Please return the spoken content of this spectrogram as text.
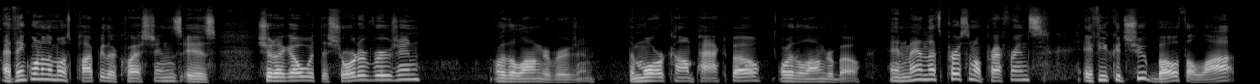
I think one of the most popular questions is, should I go with the shorter version or the longer version? The more compact bow or the longer bow? And man, that's personal preference. If you could shoot both a lot,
